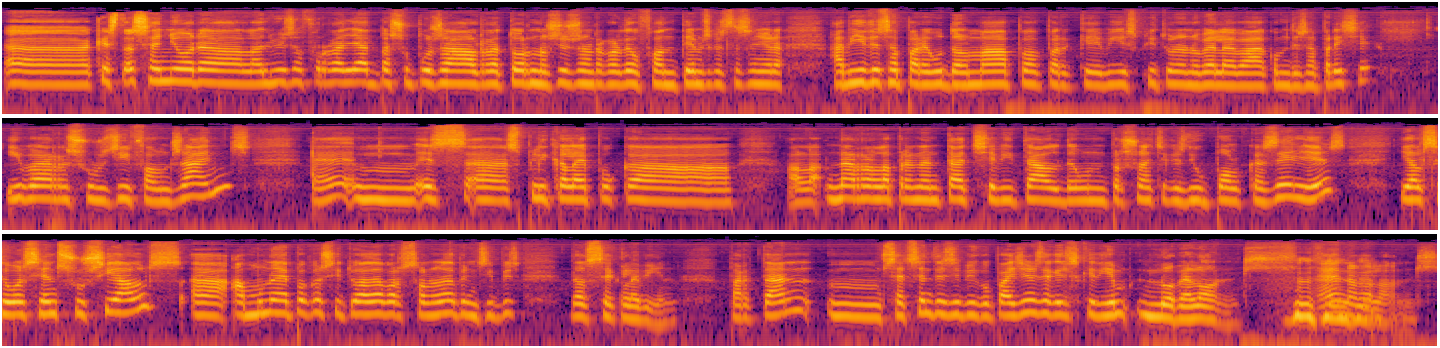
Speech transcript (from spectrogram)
Uh, aquesta senyora, la Lluïsa Forrellat, va suposar el retorn, no sé si us en recordeu, fa un temps, aquesta senyora havia desaparegut del mapa perquè havia escrit una novel·la va com desaparèixer, i va ressorgir fa uns anys. Eh? Mm, És, uh, explica l'època, la- narra l'aprenentatge vital d'un personatge que es diu Pol Caselles i el seu ascens socials eh, en una època situada a Barcelona a principis del segle XX. Per tant, mm, 700 i pico pàgines d'aquells que diem novel·lons. Eh? novel·lons.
